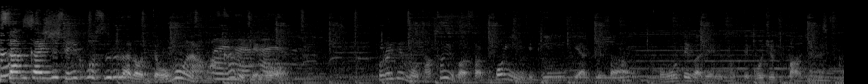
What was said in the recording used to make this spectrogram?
23回で成功するだろうって思うのはわかるけど、はいはいはいそれでも例えばさコインでピーってやってさ表が出るのって50%じゃないですか。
